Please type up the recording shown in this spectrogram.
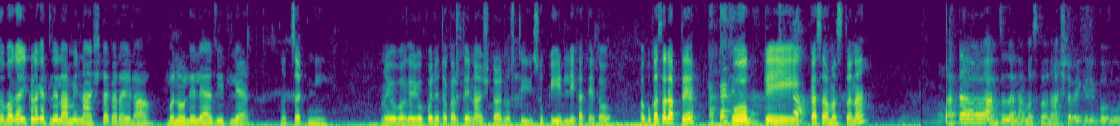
तर बघा इकडं घेतलेला आम्ही नाश्ता करायला. बनवलेल्या आज इडल्या न चटणी. न यो बघा यो पण इथं करते नाश्ता. नुसती सुकी इडली खाते तो. बाबू कसं लागते ओके. कसा मस्त ना? आता आमचा झाला मस्त नाश्ता वगैरे करून.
